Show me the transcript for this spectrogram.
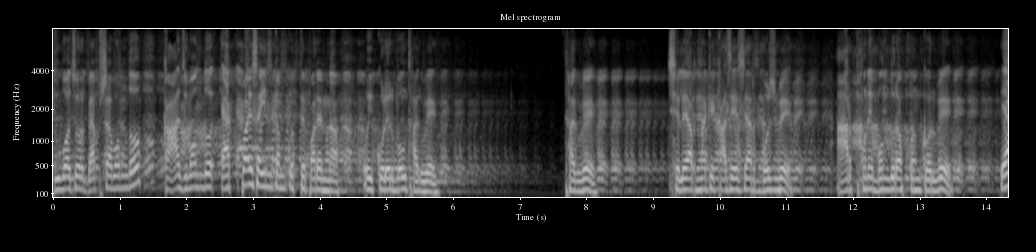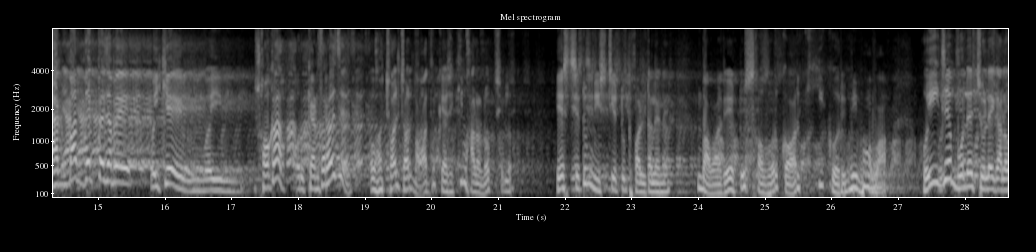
দু বছর ব্যবসা বন্ধ, কাজ বন্ধ, এক পয়সা ইনকাম করতে পারেন না। ওই কোলের বউ থাকবে। থাকবে। ছেলে আপনাকে কাছে এসে আর বসবে, আর ফোনে বন্ধুরা ফোন করবে। একবার দেখতে যাবে ওই কে, ওই সকাত ওর ক্যান্সার হয়েছে? ও, চল চল, বাবা দেখে আসি, কি ভালো লোক ছিল। এসছে একটু মিষ্টি, একটু ফলটা লেনে বাবা রে, একটু সবর কর, কি করবি বাবা? ওই যে বলে চলে গেল,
